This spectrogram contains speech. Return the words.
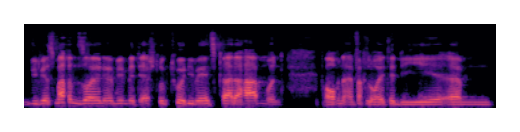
wie wir es machen sollen, irgendwie mit der Struktur, die wir jetzt gerade haben und brauchen einfach Leute, die ähm,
